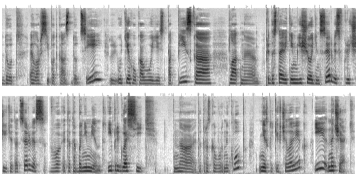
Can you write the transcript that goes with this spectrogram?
lrcpodcast.ca. У тех, у кого есть подписка платная, предоставить им еще один сервис, включить этот сервис в этот абонемент и пригласить на этот разговорный клуб нескольких человек и начать.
